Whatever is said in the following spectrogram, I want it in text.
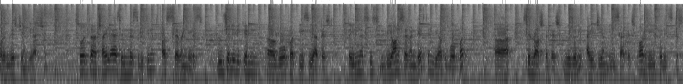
polymerase chain reaction. So if the child has illness within first 7 days, usually we can uh, go for PCR test. If the illness is beyond 7 days then we have to go for uh, serological test, usually IgM ELISA test or Weil-Felix test.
